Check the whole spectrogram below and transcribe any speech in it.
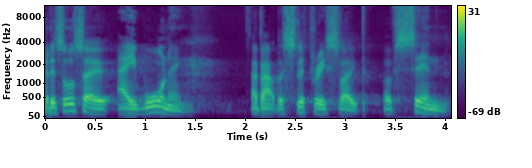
But it's also a warning about the slippery slope of sin.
